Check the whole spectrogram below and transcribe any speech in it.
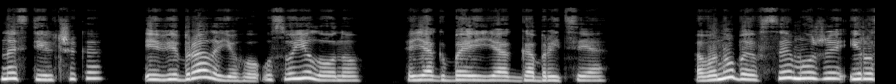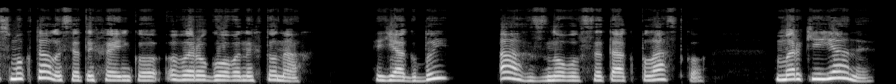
на стільчика і вібрали його у своє лоно, як бей, як Габриція. Воно би все, може, і розсмокталося тихенько в ерогованих тонах. Якби, ах, знову все так пластко. Маркіяне,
